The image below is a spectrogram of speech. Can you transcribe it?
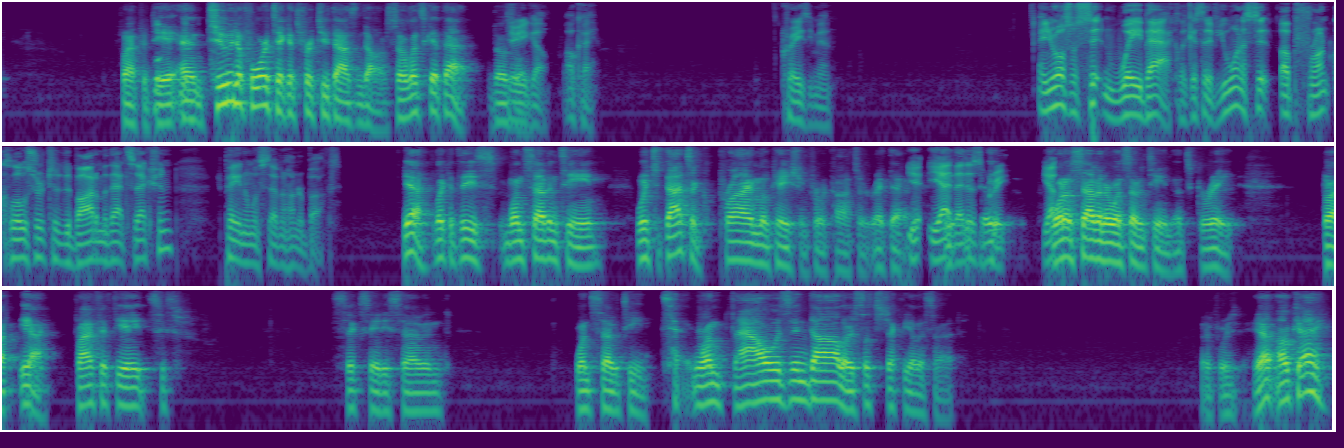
558, and two to four tickets for $2,000. So let's get that. Those There you go. Okay. Crazy man. And you're also sitting way back. Like I said, if you want to sit up front, closer to the bottom of that section, you're paying almost seven hundred bucks. Yeah. Look at these 117, which that's a prime location for a concert right there. Yeah, yeah, that is great. Yep. 107 or 117. That's great. But yeah, 558, 6, 687, 117, $10 $1,000. Let's check the other side. Yeah, okay.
